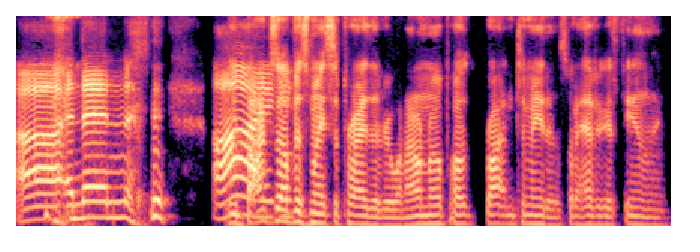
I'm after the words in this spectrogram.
Uh, and then I, the box office might surprise everyone. I don't know about Rotten Tomatoes, but I have a good feeling.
